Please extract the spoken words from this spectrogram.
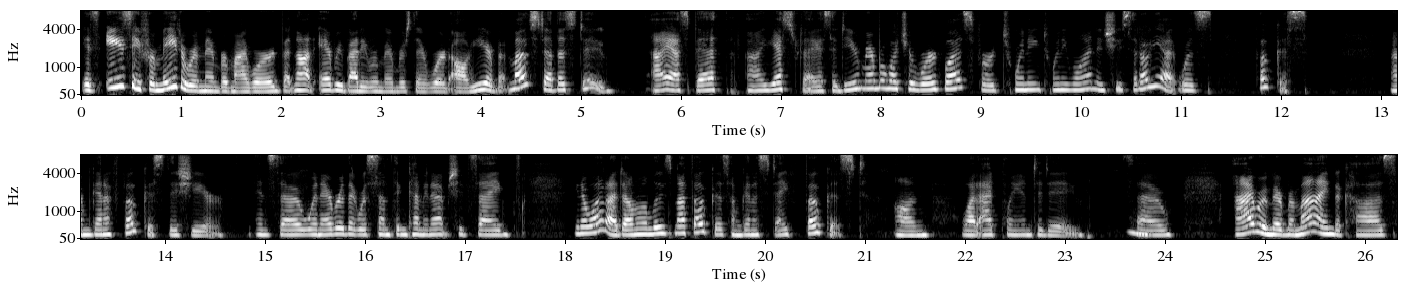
it's easy for me to remember my word, but not everybody remembers their word all year, but most of us do. I asked Beth uh, yesterday, I said, Do you remember what your word was for 2021? And she said, Oh, yeah, it was focus. I'm going to focus this year. And so whenever there was something coming up, she'd say, You know what? I don't want to lose my focus. I'm going to stay focused on what I plan to do. Mm. So I remember mine because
